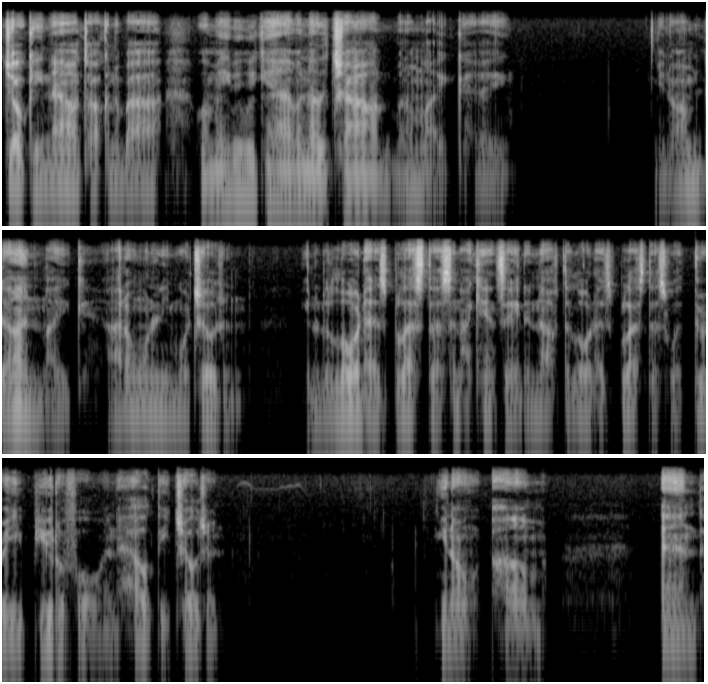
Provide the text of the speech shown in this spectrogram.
joking now, talking about, well, maybe we can have another child. But I'm like, hey, you know, I'm done. Like, I don't want any more children. You know, the Lord has blessed us, and I can't say it enough. The Lord has blessed us with three beautiful and healthy children. You know, um, and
